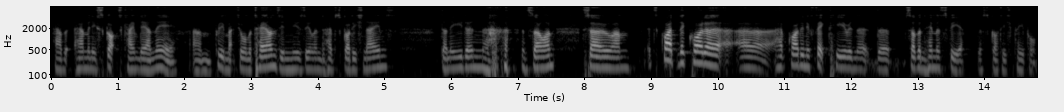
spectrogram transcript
how, the, how many Scots came down there. Um, pretty much all the towns in New Zealand have Scottish names, Dunedin, and so on. So um, it's quite they're quite a uh, have quite an effect here in the, the southern hemisphere. The Scottish people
